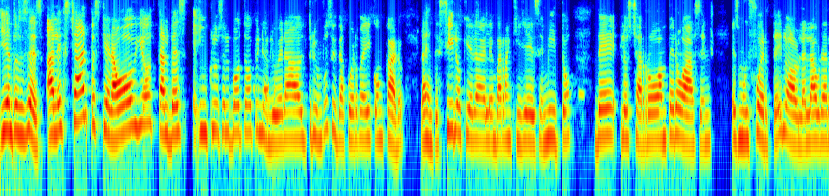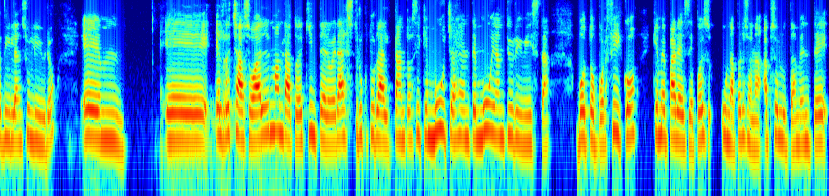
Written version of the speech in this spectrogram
Y entonces es Alex Char, pues que era obvio, tal vez incluso el voto de opinión le hubiera dado el triunfo, estoy de acuerdo ahí con Caro, la gente sí lo quiere a él en Barranquilla, ese mito de los Char roban pero hacen es muy fuerte, y lo habla Laura Ardila en su libro. Em, eh, el rechazo al mandato de Quintero era estructural, tanto así que mucha gente muy antiuribista votó por Fico, que me parece pues una persona absolutamente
